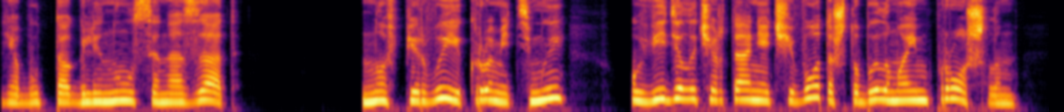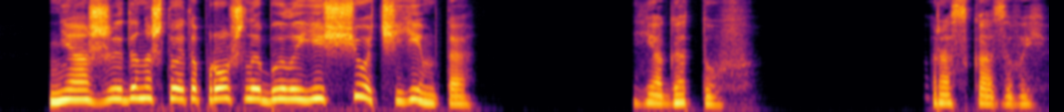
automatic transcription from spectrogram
Я будто оглянулся назад, но впервые, кроме тьмы, увидел очертания чего-то, что было моим прошлым. Неожиданно, что это прошлое было еще чьим-то. «Я готов». «Рассказывай»,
